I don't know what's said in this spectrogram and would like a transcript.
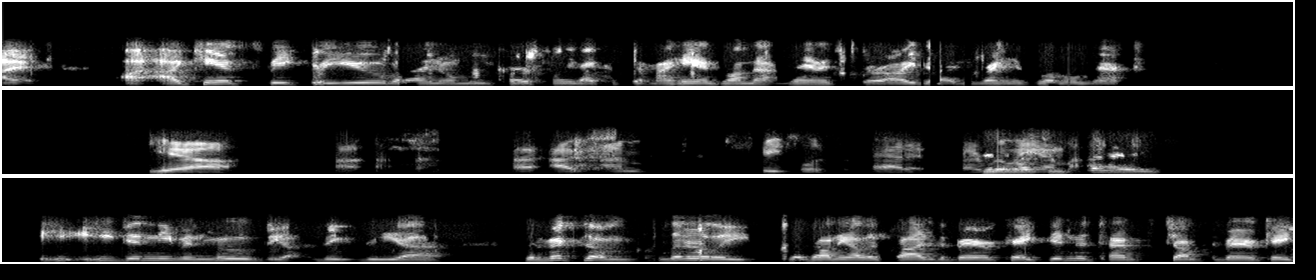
I. I, I can't speak for you, but I know me personally. I could get my hands on that manager, I'd, I'd wring his little neck. Yeah, uh, I, I I'm speechless at it. I really am. Say, he he didn't even move. The the the uh, the victim literally was on the other side of the barricade. Didn't attempt to jump the barricade.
